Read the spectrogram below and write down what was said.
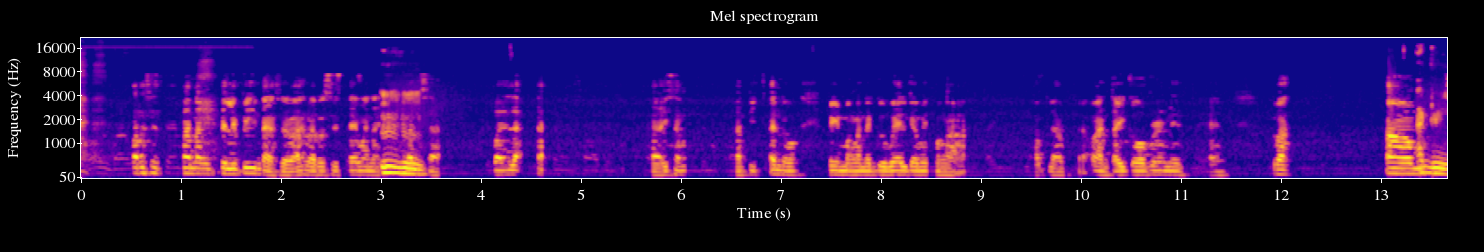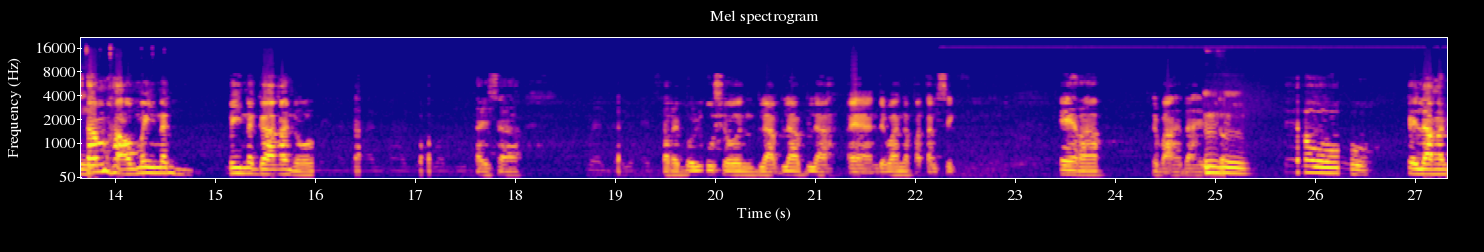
parang sistema ng Pilipinas. Diba? Parang sistema ng Mhm. bansa. Wala, sa, sa isang democratic, ano, may mga nag-welcome, may mga anti, blah, anti-government. Ayan. Diba? Um, Agree. somehow, may nag, may nag, ano, may nag, nagwawagi tayo sa, well, yung sa revolution, blah, blah, blah. Ayan, di ba, napatalsik si ERAP, di ba, dahil doon. Mhm. Pero, kailangan,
